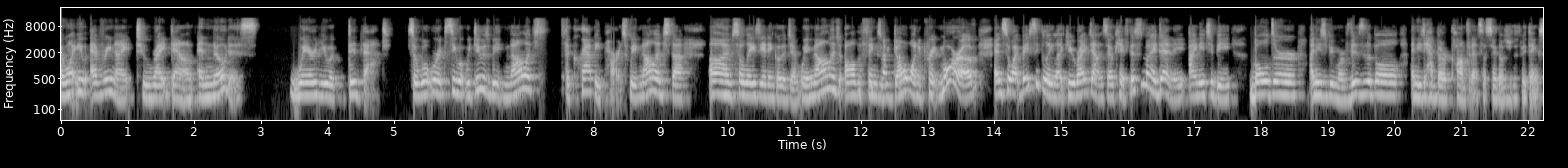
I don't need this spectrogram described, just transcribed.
I want you every night to write down and notice where you did that. So what we're see what we do is we acknowledge the crappy parts. We acknowledge the, oh, I'm so lazy, I didn't go to the gym. We acknowledge all the things we don't want to create more of. And so I basically like you write down and say, okay, if this is my identity, I need to be bolder, I need to be more visible, I need to have better confidence. Let's say those are the three things.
